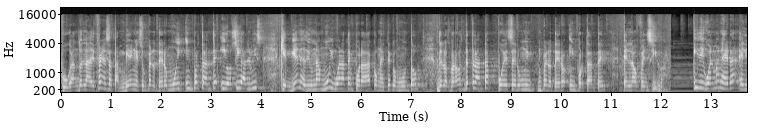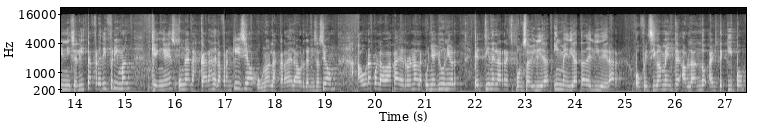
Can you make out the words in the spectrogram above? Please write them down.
jugando en la defensa, también es un pelotero muy importante. Y Ozzy Alvis, quien viene de una muy buena temporada con este conjunto de los Bravos de Atlanta, puede ser un, un pelotero importante en la ofensiva. Y de igual manera, el inicialista Freddy Freeman, quien es una de las caras de la franquicia una de las caras de la organización, ahora con la baja de Ronald Acuña Jr., él tiene la responsabilidad inmediata de liderar ofensivamente hablando a este equipo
